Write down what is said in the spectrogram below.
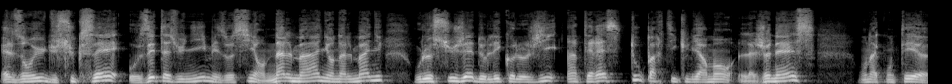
Elles ont eu du succès aux États-Unis, mais aussi en Allemagne, en Allemagne où le sujet de l'écologie intéresse tout particulièrement la jeunesse. On a compté euh,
